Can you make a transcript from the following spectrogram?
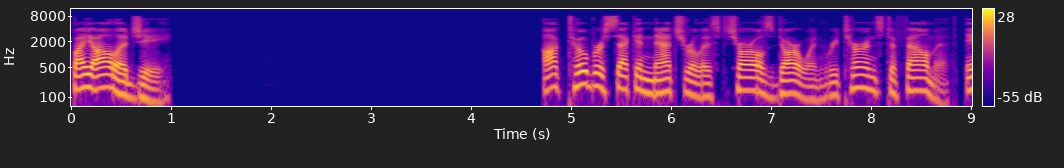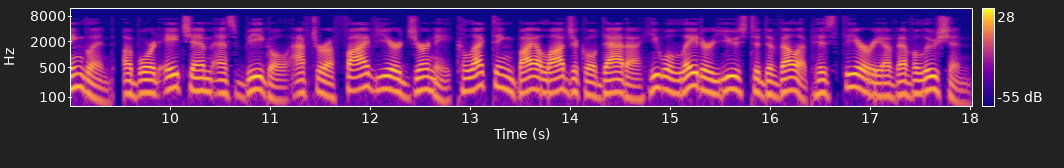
Biology October 2 – Naturalist Charles Darwin returns to Falmouth, England, aboard HMS Beagle after a five-year journey collecting biological data he will later use to develop his theory of evolution.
